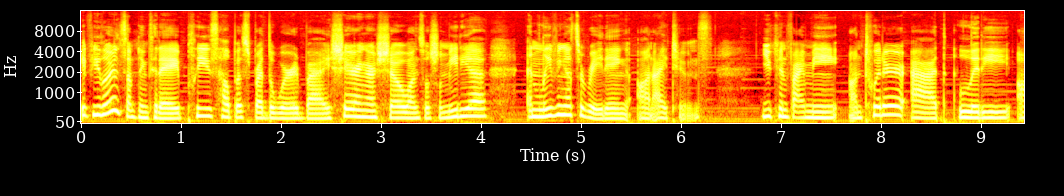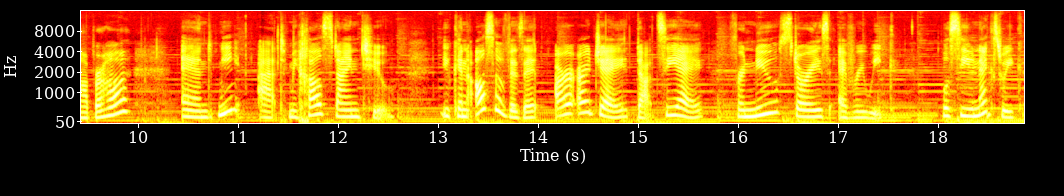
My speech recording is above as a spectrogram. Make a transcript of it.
If you learned something today, please help us spread the word by sharing our show on social media and leaving us a rating on iTunes. You can find me on Twitter at Liddy Abraha and me at Michal Stein 2. You can also visit rrj.ca for new stories every week. We'll see you next week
